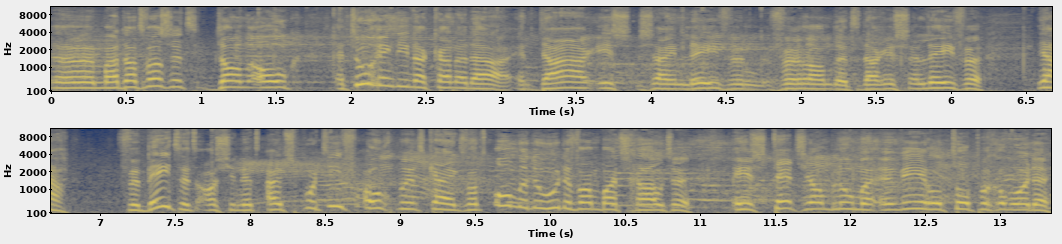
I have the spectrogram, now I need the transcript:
Eh, maar dat was het dan ook. En toen ging hij naar Canada. En daar is zijn leven veranderd. Daar is zijn leven ja, verbeterd als je het uit sportief oogpunt kijkt. Want onder de hoede van Bart Schouten is Ted-Jan Bloemen een wereldtopper geworden.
